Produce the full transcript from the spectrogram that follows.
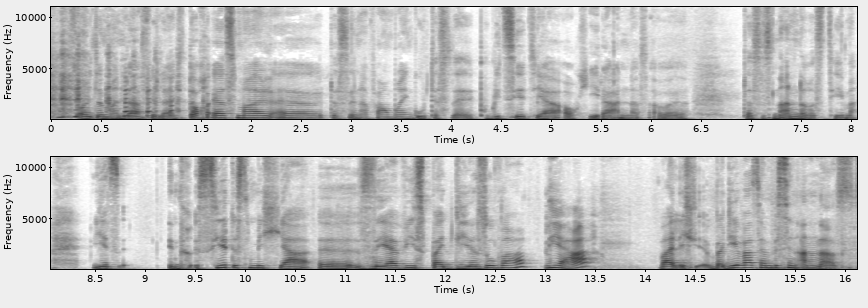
sollte man da vielleicht doch erstmal äh, das in Erfahrung bringen. Gut, das äh, publiziert ja auch jeder anders, aber das ist ein anderes Thema. Jetzt interessiert es mich ja äh, sehr, wie es bei dir so war. Ja. Weil ich, bei dir war es ja ein bisschen anders.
